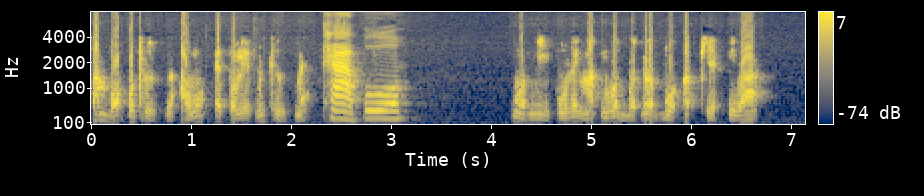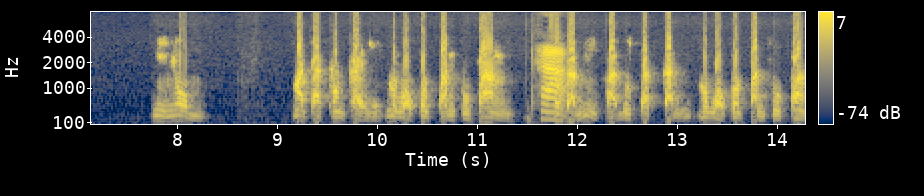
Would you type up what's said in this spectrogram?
ซ้ำบอกบ่ถือเอาแต่ตัวเลขมันถือไหมค่ะปูหมดนี้กูเลยมักร่วมเบิดแล้วบวกกับเคสที่ว่านี่โยมมาจากทางไกลมาบอกคนฝันสูฟังค่ะแล้วก็มีพระรู้จักกันมาบอกคนฝันสูฟัง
